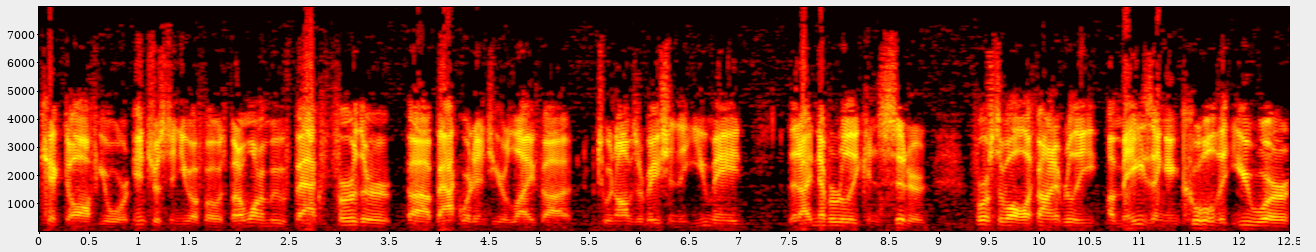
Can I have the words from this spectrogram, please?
kicked off your interest in UFOs. But I want to move back further uh, backward into your life uh, to an observation that you made that I never really considered. First of all, I found it really amazing and cool that you were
